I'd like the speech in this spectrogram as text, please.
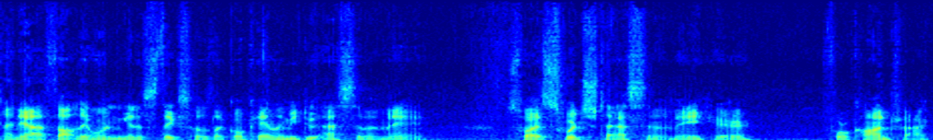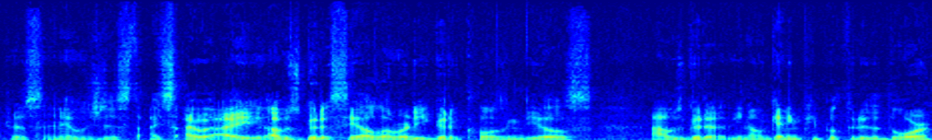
and yeah, I thought they weren't going to stick. So I was like, okay, let me do SMMA. So I switched to SMMA here for contractors, and it was just I, I, I was good at sales already, good at closing deals. I was good at you know getting people through the door.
